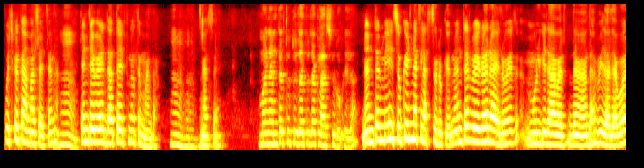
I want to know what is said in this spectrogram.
पुष्कळ काम असायचं ना. हम्म. त्यांच्या वेळेत जाता येत नव्हतं मला. हम्म, हम्म. असं आहे. मग नंतर तू तुझा तुझा क्लास सुरू केला? नंतर मी सुकेंडला क्लास सुरू केला. नंतर वेगळं राहिलो. मुलगी दहा वर्ष दहावी झाल्यावर.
